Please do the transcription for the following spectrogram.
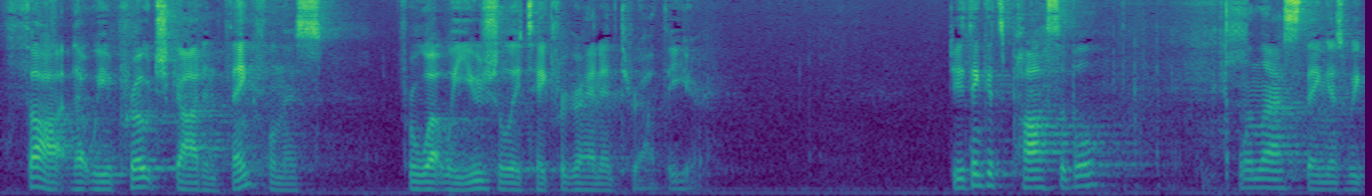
thought that we approach God in thankfulness for what we usually take for granted throughout the year. Do you think it's possible? One last thing as we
